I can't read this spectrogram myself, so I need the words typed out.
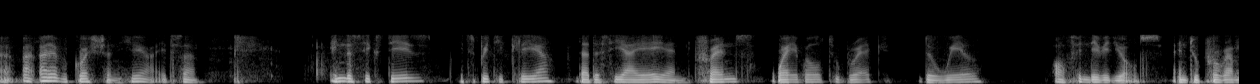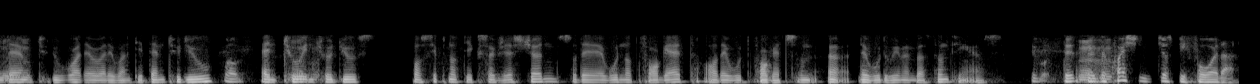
Uh, I I have a question here. It's uh, in the 60s. It's pretty clear that the CIA and friends were able to break the will of individuals and to program them Mhm. to do whatever they wanted them to do, Well, and to Mhm. introduce post-hypnotic suggestion so they would not forget or they would forget some. Uh, they would remember something else. the, the, the Mhm. question just before that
